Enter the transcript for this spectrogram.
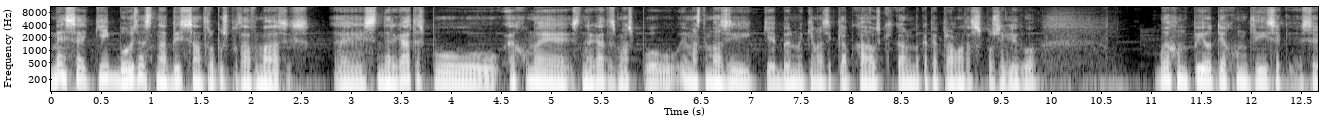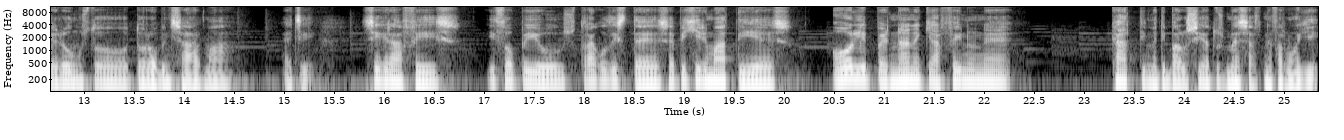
Μέσα εκεί μπορείς να συναντήσεις ανθρώπους που θαυμάζεις. Ε, συνεργάτες που έχουμε συνεργάτες μας που είμαστε μαζί και μπαίνουμε και μαζί Clubhouse και κάνουμε κάποια πράγματα θα σας πω σε λίγο μου έχουν πει ότι έχουν δει σε, σε rooms το, το Robin Sharma έτσι, συγγραφείς, ηθοποιούς, τραγουδιστές, επιχειρηματίες. Όλοι περνάνε και αφήνουν κάτι με την παρουσία τους μέσα σε αυτήν την εφαρμογή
